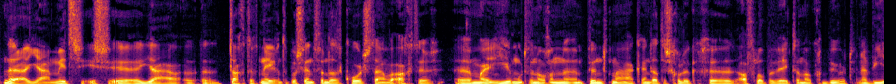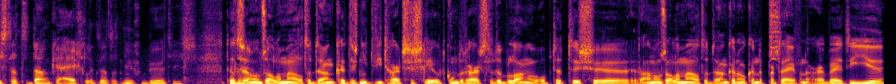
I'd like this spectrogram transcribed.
Nou ja, mits is uh, ja, 80, 90 procent van dat akkoord staan we achter. Uh, maar hier moeten we nog een, een punt maken. En dat is gelukkig uh, afgelopen week dan ook gebeurd. En aan wie is dat te danken eigenlijk, dat het nu gebeurd is? Dat is aan ons allemaal te danken. Het is niet wie het hardste schreeuwt, komt het hardste de belangen op. Dat is aan ons allemaal te danken. En ook aan de Partij van de Arbeid die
